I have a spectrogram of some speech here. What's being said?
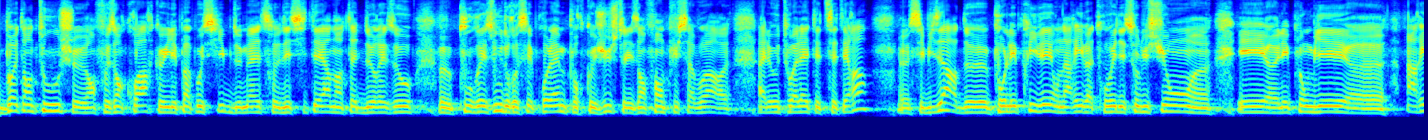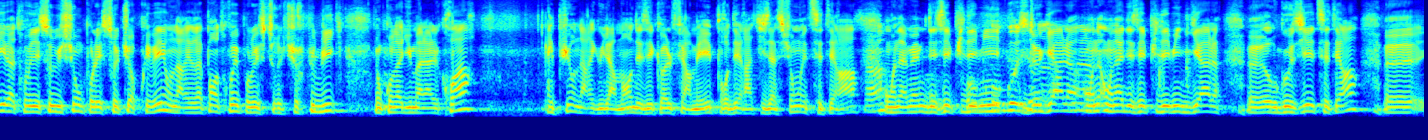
bottent en touche en faisant croire qu'il n'est pas possible de mettre des citernes en tête de réseau pour résoudre ces problèmes, pour que juste les enfants puissent avoir aller aux toilettes, etc. C'est bizarre. Pour les privés, on arrive à trouver des solutions et les plombiers arrivent à trouver des solutions pour les structures privées. On n'arriverait pas à en trouver pour les structures publiques. Donc on a du mal à le croire. Et puis on a régulièrement des écoles fermées pour dératisation, etc. On a même des épidémies de gale, on a, des épidémies de gale euh, au gosier, etc. Euh,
